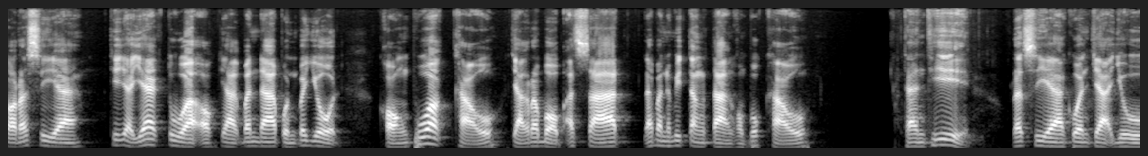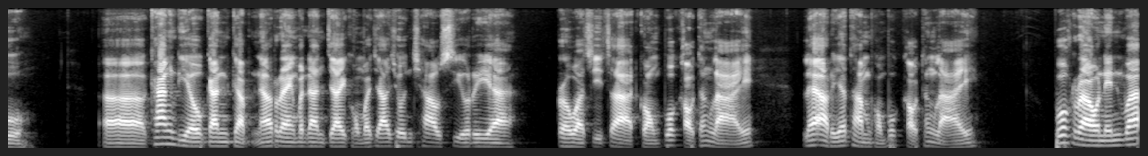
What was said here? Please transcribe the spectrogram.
ต่อรัสเซียที่จะแยกตัวออกจากบรรดาผลประโยชน์ของพวกเขาจากระบบอัสซาดและพันธมิตรต่างๆ ของพวกเขา แทนที่รัสเซียควรจะอยู่ข้างเดียวกันกับนะแรงบันดาลใจของประชาชนชาวซีเรีย ประวัติศาสตร์ของพวกเขาทั้งหลาย และอารยธรรมของพวกเขาทั้งหลาย พวกเราเน้นว่า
